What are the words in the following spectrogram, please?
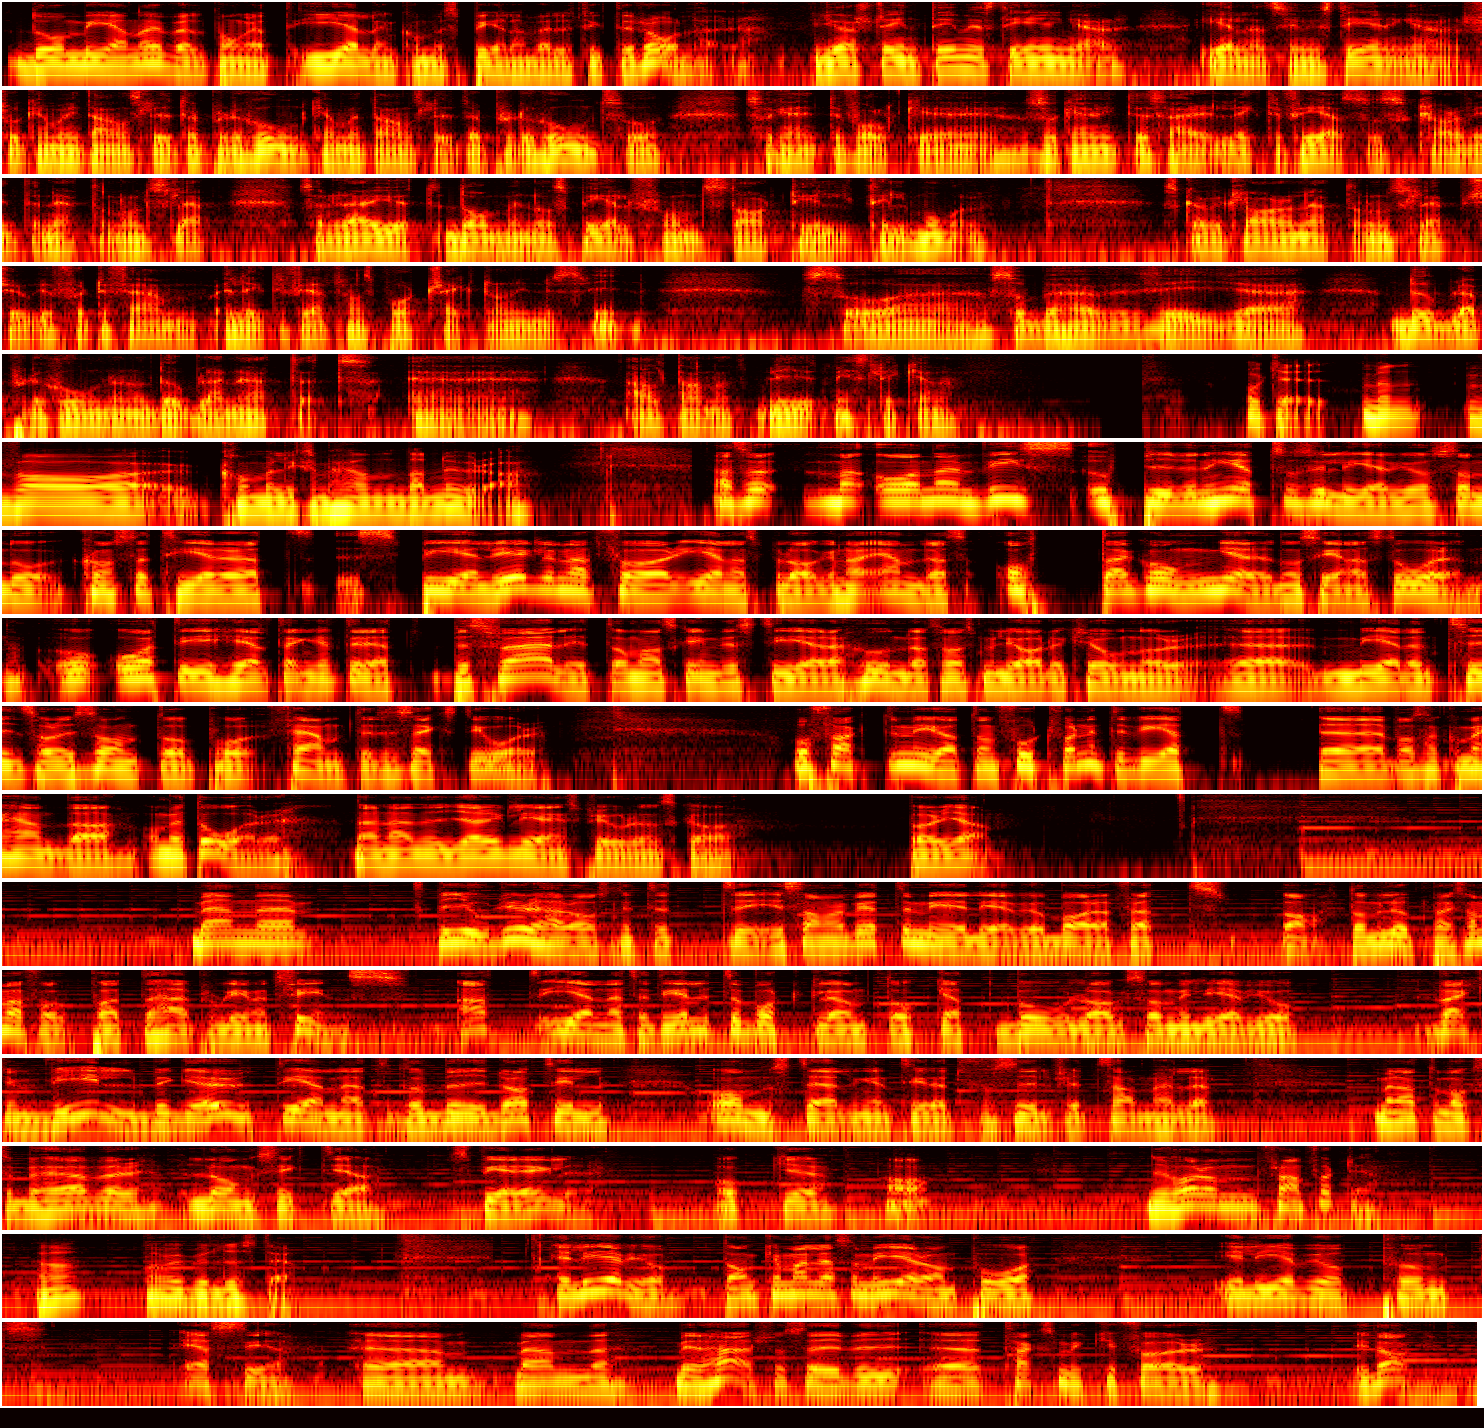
då menar ju väldigt många att elen kommer spela en väldigt viktig roll här. Görs det inte investeringar, elnätsinvesteringar, så kan man inte ansluta produktion. Kan man inte ansluta produktion så, så kan inte folk, eh, så kan inte Sverige elektrifieras och så klarar vi inte nettonollutsläpp. Så det där är ju ett dominospel från start till, till mål. Ska vi klara nettonollutsläpp 2045, elektrifiera transportsektorn och industrin, så, eh, så behöver vi eh, dubbla produktionen och dubbla nätet. Allt annat blir ett misslyckande. Okej, men vad kommer liksom hända nu då? Alltså, man anar en viss uppgivenhet hos Ellevio som då konstaterar att spelreglerna för elnätsbolagen har ändrats åtta gånger de senaste åren och, och, att det helt enkelt är rätt besvärligt om man ska investera hundratals miljarder kronor eh, med en tidshorisont på 50 till 60 år. Och faktum är ju att de fortfarande inte vet eh, vad som kommer hända om ett år när den här nya regleringsperioden ska börja. Men eh, vi gjorde ju det här avsnittet i samarbete med Ellevio bara för att ja, de vill uppmärksamma folk på att det här problemet finns. Att elnätet är lite bortglömt och att bolag som Ellevio verkligen vill bygga ut elnätet och bidra till omställningen till ett fossilfritt samhälle. Men att de också behöver långsiktiga spelregler. Och eh, ja, nu har de framfört det. Ja, har vi belyst det. Ellevio, de kan man läsa mer om på elevio.se se. Eh, men med det här så säger vi eh, tack så mycket för idag.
